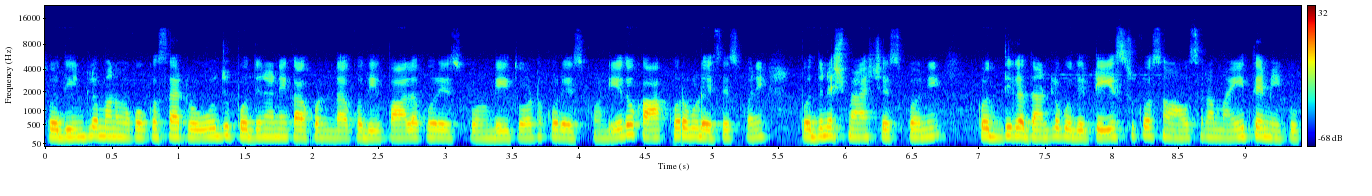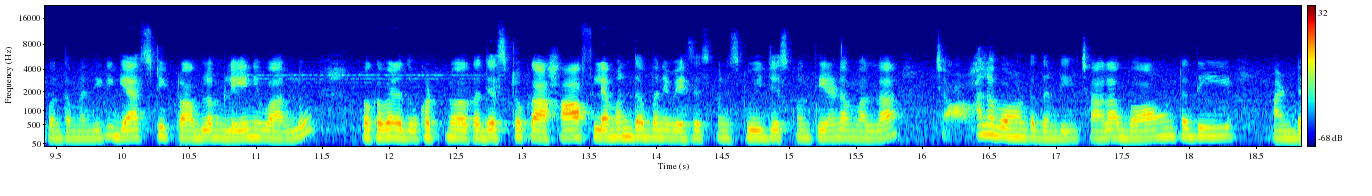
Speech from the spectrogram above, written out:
సో దీంట్లో మనం ఒక్కొక్కసారి రోజు పొద్దుననే కాకుండా కొద్దిగా పాలకూర వేసుకోండి తోటకూర వేసుకోండి ఏదో ఒక ఆకుకూర కూడా వేసేసుకొని పొద్దున స్మాష్ చేసుకొని కొద్దిగా దాంట్లో కొద్దిగా టేస్ట్ కోసం అవసరం అయితే మీకు కొంతమందికి గ్యాస్ట్రిక్ ప్రాబ్లం లేని వాళ్ళు ఒకవేళ ఒక ఒక జస్ట్ ఒక హాఫ్ లెమన్ దబ్బని వేసేసుకొని స్క్వీజ్ చేసుకొని తినడం వల్ల చాలా బాగుంటుందండి. చాలా బాగుంటుంది. అండ్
